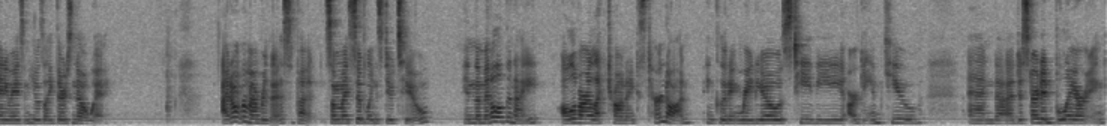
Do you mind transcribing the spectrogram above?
anyways and he was like there's no way. I don't remember this but some of my siblings do too. In the middle of the night all of our electronics turned on, including radios, TV, our GameCube, and uh, just started blaring,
